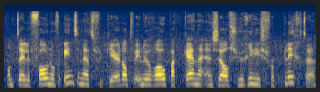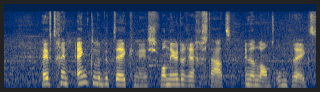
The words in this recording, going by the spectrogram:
van telefoon- of internetverkeer dat we in Europa kennen en zelfs juridisch verplichten, heeft geen enkele betekenis wanneer de rechtsstaat in een land ontbreekt.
